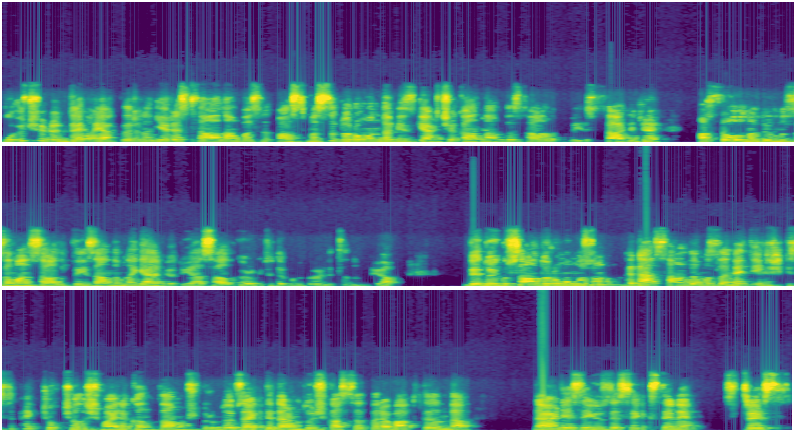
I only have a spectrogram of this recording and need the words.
bu üçünün de ayaklarının yere sağlam bas basması durumunda biz gerçek anlamda sağlıklıyız. Sadece hasta olmadığımız zaman sağlıklıyız anlamına gelmiyor. Dünya Sağlık Örgütü de bunu böyle tanımlıyor. Ve duygusal durumumuzun beden sağlığımızla net ilişkisi pek çok çalışmayla kanıtlanmış durumda. Özellikle dermatolojik hastalıklara baktığında neredeyse yüzde sekseni stres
